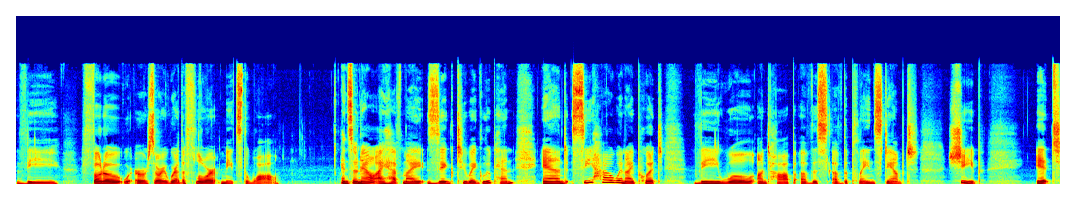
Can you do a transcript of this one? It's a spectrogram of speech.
the photo, or sorry, where the floor meets the wall. And so now I have my Zig two-way glue pen, and see how when I put the wool on top of this of the plain stamped sheep, it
